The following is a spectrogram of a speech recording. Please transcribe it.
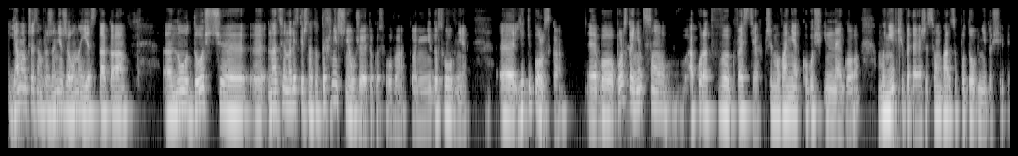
ja mam czasem wrażenie, że ona jest taka e, no dość e, e, nacjonalistyczna, to technicznie użyję tego słowa, to nie dosłownie, jak i Polska. Bo Polska i Niemcy są akurat w kwestiach przyjmowania kogoś innego, mnie się wydaje, że są bardzo podobni do siebie.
